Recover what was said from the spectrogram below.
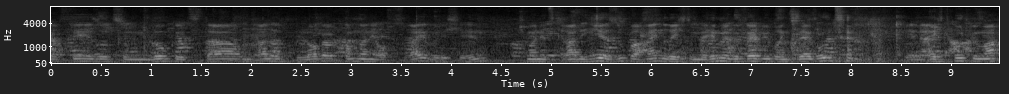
Café so zum Local Star und alle Blogger kommen dann ja auch freiwillig hier hin. Ich meine jetzt gerade hier, super Einrichtung, der Himmel gefällt mir übrigens sehr gut, echt gut gemacht.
